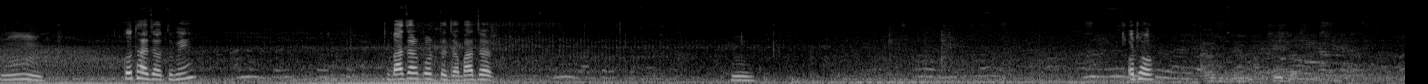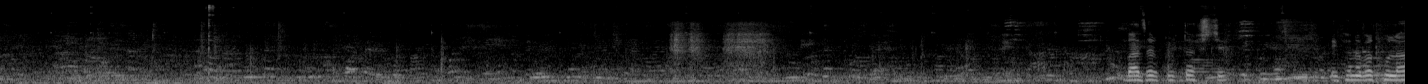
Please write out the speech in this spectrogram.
হুম। কোথায় যাও তুমি? বাজার করতে যাও বাজার। হুম। ওঠো। বাজার করতে আসছে। এখানে আবার খোলা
